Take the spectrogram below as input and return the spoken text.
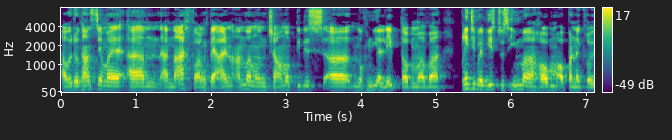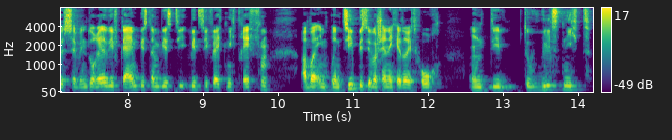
aber du kannst ja mal ähm, nachfragen bei allen anderen und schauen, ob die das äh, noch nie erlebt haben. Aber prinzipiell wirst du es immer haben ab einer Größe. Wenn du relativ klein bist, dann wird es dich vielleicht nicht treffen. Aber im Prinzip ist die Wahrscheinlichkeit recht hoch und die, du willst nicht,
